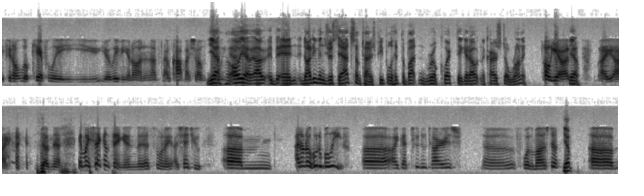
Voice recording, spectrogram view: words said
if you don't look carefully, you, you're leaving it on, and I've, I've caught myself. Yeah. doing that. Oh, yeah. Uh, and not even just that. Sometimes people hit the button real quick. They get out, and the car's still running. Oh yeah, I've, Yeah. I, I, I've done that. and my second thing, and that's the one I, I sent you. Um, I don't know who to believe. Uh, I got two new tires uh, for the Mazda. Yep. Um,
